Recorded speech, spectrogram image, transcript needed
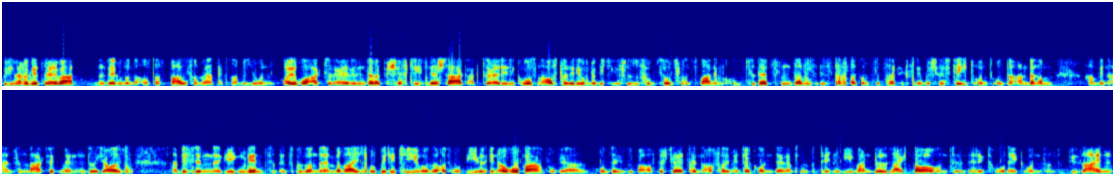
Gut, die NanoGate selber hat eine sehr gesunde Auftragsbasis von mehr als 600 Millionen Euro aktuell. Wir sind damit beschäftigt, sehr stark aktuell diese großen Aufträge, die auch eine wichtige Schlüsselfunktion für uns wahrnehmen, umzusetzen. Das ist das, was uns zurzeit extrem beschäftigt und unter anderem haben wir in einzelnen Marktsegmenten durchaus ein bisschen Gegenwind, insbesondere im Bereich Mobility oder Automobil in Europa, wo wir grundsätzlich super aufgestellt sind, auch vor dem Hintergrund der ganzen Technologiewandel, Leichtbau und Elektronik und, und Design.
